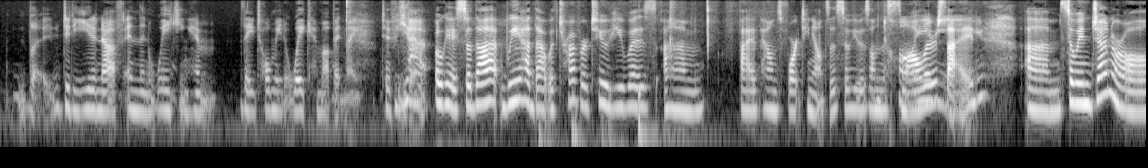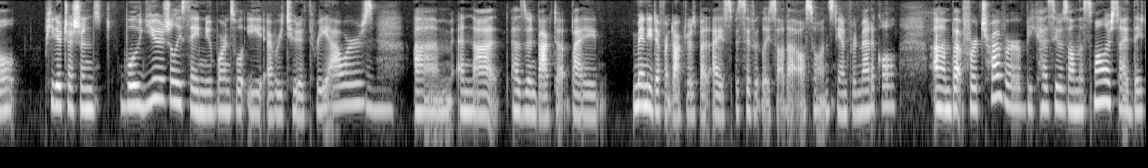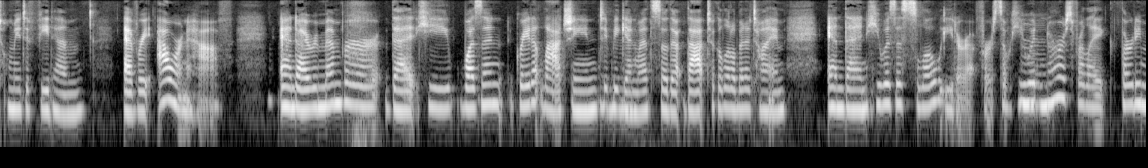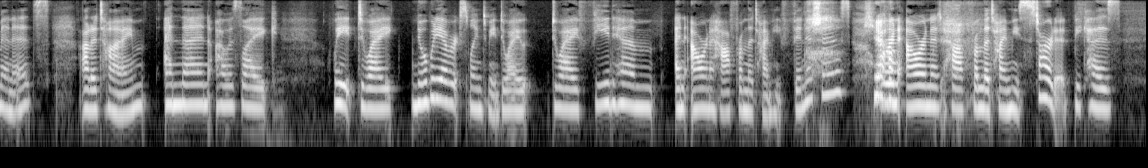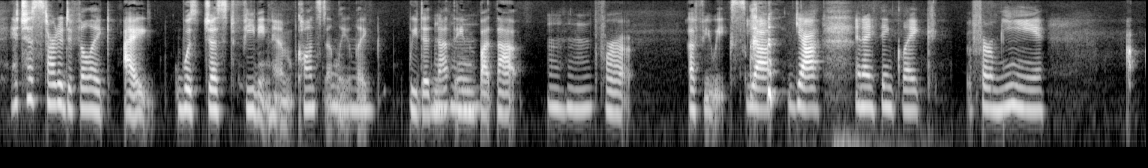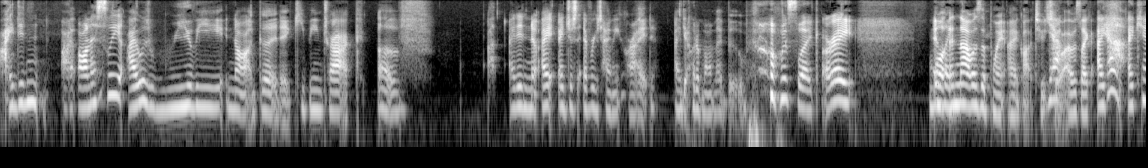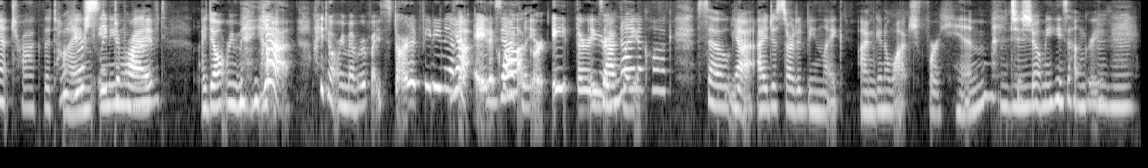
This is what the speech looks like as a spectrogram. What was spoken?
did he eat enough, and then waking him. They told me to wake him up at night to feed Yeah. him. Okay. So that we had that with Trevor too. He was um, five pounds fourteen ounces, so he was on the smaller side. Um, so in general, pediatricians will usually say newborns will eat every two to three hours, um, and that has been backed up by many different doctors. But I specifically saw that also on Stanford Medical. Um, but for Trevor, because he was on the smaller side, they told me to feed him every hour and a half. And I remember that he wasn't great at latching to begin with, so that that took a little bit of time. And then he was a slow eater at first. So he would mm-hmm. nurse for like 30 minutes at a time. And then I was like, wait, do I nobody ever explained to me, do I do I feed him an hour and a half from the time he finishes or an hour and a half from the time he started? Because it just started to feel like I was just feeding him constantly. Mm-hmm. Like we did nothing mm-hmm. but that for a few weeks. yeah yeah and i think like for me I- didn't I, honestly i was really not good at keeping track of i didn't know i, I just every time he cried i put him on my boob i was like all right Well, like- and that was the point I got to too. I was like, I Yeah. I can't track the time. well, you're sleep anymore. deprived I don't remember. Yeah. Yeah. I don't remember if I started feeding him Yeah, at eight exactly. o'clock or eight thirty Exactly. or nine o'clock. So yeah. Yeah. I just started being like, I'm gonna watch for him Mm-hmm. to show me he's hungry,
